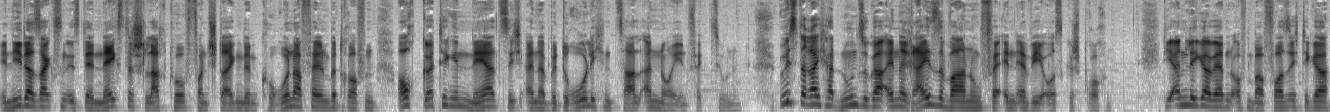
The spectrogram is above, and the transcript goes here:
In Niedersachsen ist der nächste Schlachthof von steigenden Corona-Fällen betroffen. Auch Göttingen nähert sich einer bedrohlichen Zahl an Neuinfektionen. Österreich hat nun sogar eine Reisewarnung für NRW ausgesprochen. Die Anleger werden offenbar vorsichtiger.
